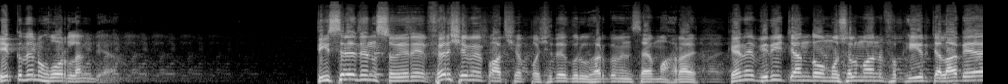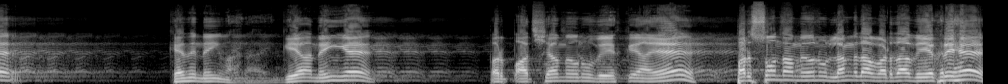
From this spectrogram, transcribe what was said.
ਇੱਕ ਦਿਨ ਹੋਰ ਲੰਘ ਗਿਆ। ਤੀਸਰੇ ਦਿਨ ਸਵੇਰੇ ਫਿਰ ਛੇਵੇਂ ਪਾਤਸ਼ਾਹ ਪੁੱਛਦੇ ਗੁਰੂ ਹਰਗੋਬਿੰਦ ਸਾਹਿਬ ਮਹਾਰਾਜ, ਕਹਿੰਦੇ, ਵਿਧੀ ਚੰਦ, ਉਹ ਮੁਸਲਮਾਨ ਫਕੀਰ ਚਲਾ ਗਿਆ ਕਹਿੰਦੇ, ਨਹੀਂ ਮਹਾਰਾਜ, ਗਿਆ ਨਹੀਂ ਹੈ। ਪਰ ਪਾਤਸ਼ਾਹ, ਮੈਂ ਉਹਨੂੰ ਵੇਖ ਕੇ ਆਇਆ ਪਰਸੋਂ ਦਾ ਮੈਂ ਉਹਨੂੰ ਲੰਘਦਾ ਵੜਦਾ ਵੇਖ ਰਿਹਾ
